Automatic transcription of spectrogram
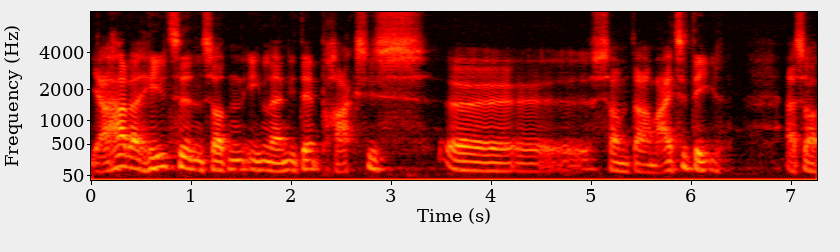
jeg har da hele tiden sådan en eller anden i den praksis, øh, som der er mig til del. Altså,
